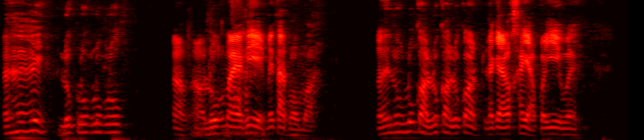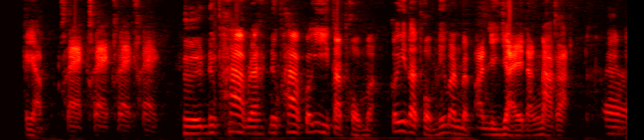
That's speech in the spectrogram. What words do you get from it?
เฮ้ยเฮ้ยเฮ้ยลุกลุกลุกลุกอ้าวเอาลุกทำไมพี่ไม่ตัดผมเหรอเอ้ยลุกลุกก่อนลุกก่อนลุกก่อนแล้วแกก็ขยับเก้าอี้เว้ยขยับแคลกแคลกแคลกแคลกคือนึกภาพนะนึกภาพเก้าอี้ตัดผมอะเก้าอี้ตัดผมที่มันแบบอันใหญ่ๆหนักๆอะเออ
